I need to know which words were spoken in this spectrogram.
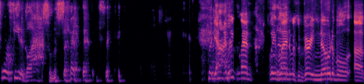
four feet of glass on the side of that thing yeah, Cleveland, Cleveland was a very notable. Uh,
